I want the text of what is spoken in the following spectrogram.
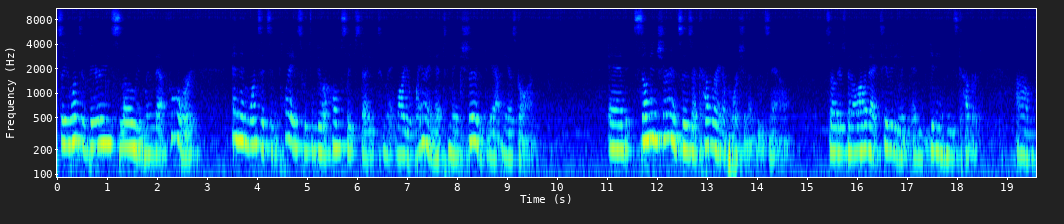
So you want to very slowly move that forward. And then once it's in place, we can do a home sleep study to make, while you're wearing it to make sure that the apnea is gone. And some insurances are covering a portion of these now. So there's been a lot of activity in, in getting these covered. Um,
